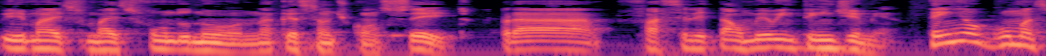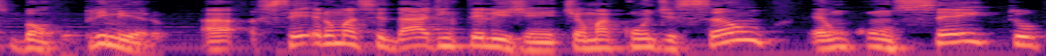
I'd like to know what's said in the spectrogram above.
ir, mais, mais fundo no, na questão de conceito para facilitar o meu entendimento. Tem algumas. Bom, primeiro, ser uma cidade inteligente é uma condição? É um conceito?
